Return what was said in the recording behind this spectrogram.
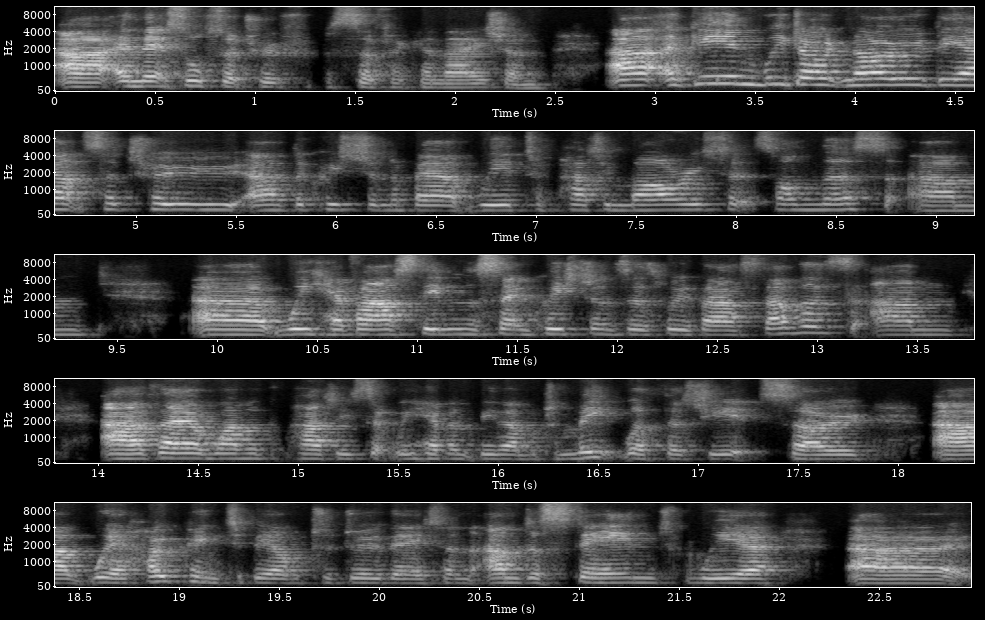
Uh, and that's also true for Pacific and Asian. Uh, again, we don't know the answer to uh, the question about where Te Pāti Māori sits on this. Um, uh, we have asked them the same questions as we've asked others. Um, uh, they are one of the parties that we haven't been able to meet with as yet. So uh, we're hoping to be able to do that and understand where uh,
